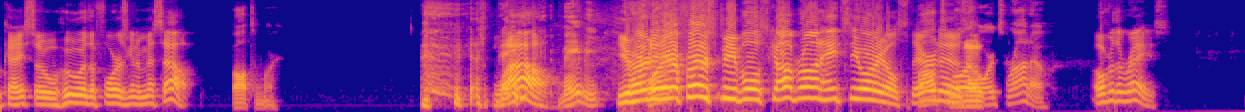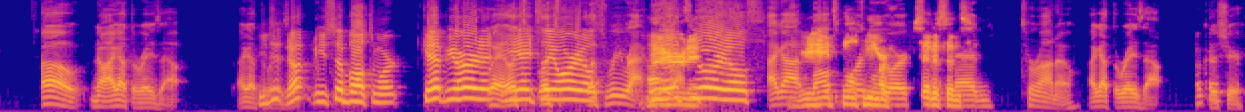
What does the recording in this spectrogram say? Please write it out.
Okay, so who of the four is going to miss out? Baltimore. Maybe- Wow. Maybe. You heard Or- it here first, people. Scott Braun hates the Orioles. There it Baltimore is. Nope. or Toronto. Over the Rays. Oh, no, I got the Rays out. I got the You Rays just out. nope, you said Baltimore. Kip, you heard it. Wait, he hates the Orioles. Let's re-rack. He hates it. the Orioles. I got He hates Baltimore, New York, citizens. and Toronto. I got the Rays out Okay. this year.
